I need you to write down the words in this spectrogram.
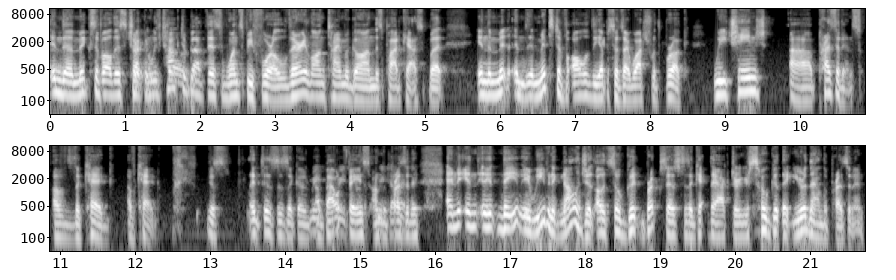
in the mix of all this, Chuck, and we've talked about this once before, a very long time ago on this podcast. But in the mid in the midst of all of the episodes I watched with Brooke, we changed uh presidents of the keg of keg. Just like this is like a Three- about three face times- on the three president, and in, in they we even acknowledge it. Oh, it's so good. Brooke says to the, the actor, "You're so good that you're now the president."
